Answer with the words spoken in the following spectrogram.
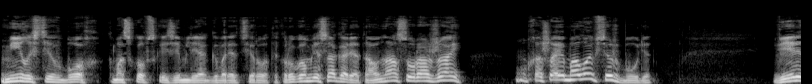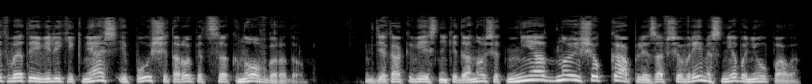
«Милостив Бог к московской земле», — говорят сироты. «Кругом леса горят, а у нас урожай. Ну, хаша и малой все ж будет». Верит в это и великий князь, и пуще торопится к Новгороду, где, как вестники доносят, ни одной еще капли за все время с неба не упало.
